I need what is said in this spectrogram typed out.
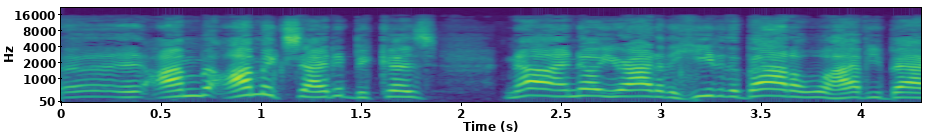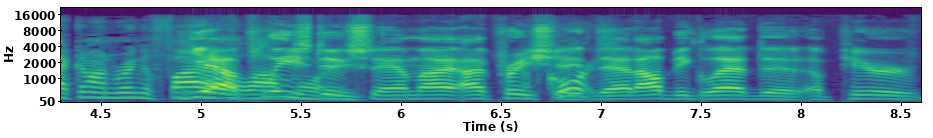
uh, I'm I'm excited because now I know you're out of the heat of the battle. We'll have you back on Ring of Fire. Yeah, please do, Sam. I, I appreciate that. I'll be glad to appear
